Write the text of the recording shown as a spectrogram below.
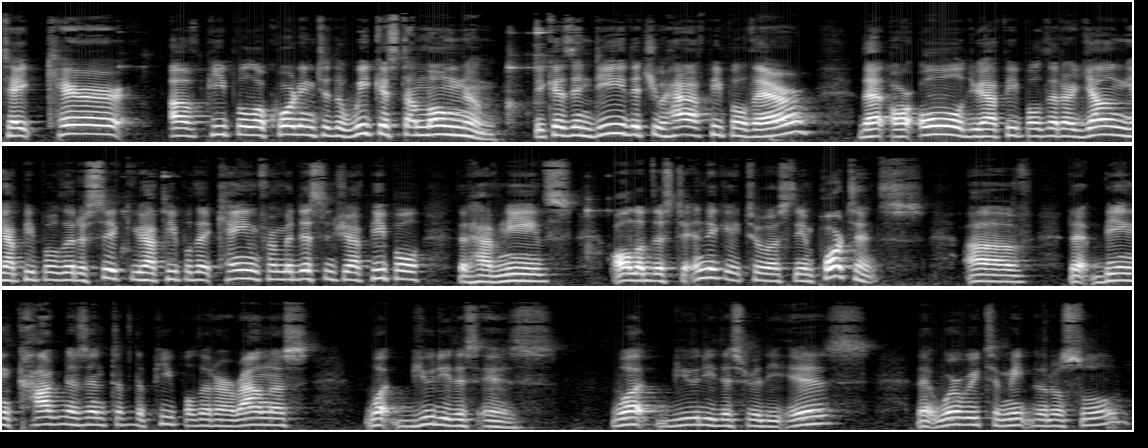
take care of people according to the weakest among them. Because indeed that you have people there that are old, you have people that are young, you have people that are sick, you have people that came from a distance, you have people that have needs. All of this to indicate to us the importance of that being cognizant of the people that are around us, what beauty this is. What beauty this really is. That were we to meet the Rasul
